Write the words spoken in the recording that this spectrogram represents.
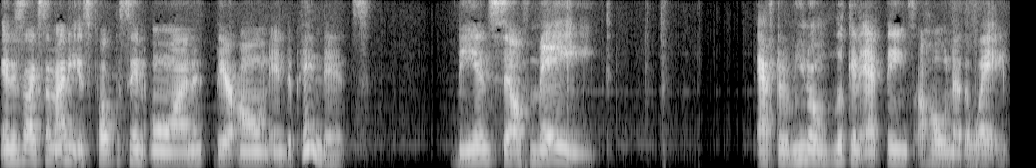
And it's like somebody is focusing on their own independence, being self made after, you know, looking at things a whole nother way.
